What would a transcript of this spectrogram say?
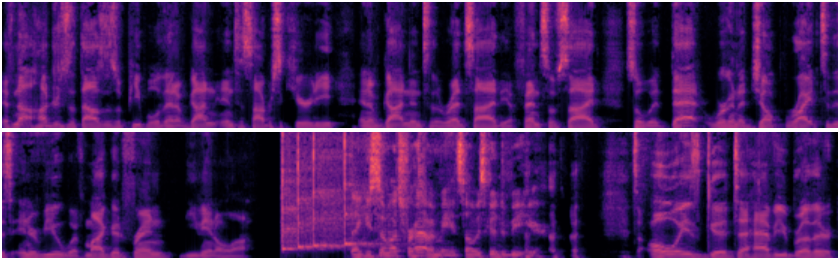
if not hundreds of thousands of people that have gotten into cybersecurity and have gotten into the red side, the offensive side. So, with that, we're going to jump right to this interview with my good friend, Deviant Ollam. Thank you so much for having me. It's always good to be here. It's always good to have you, brother.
